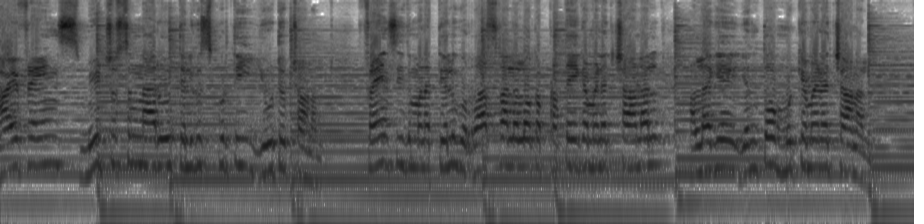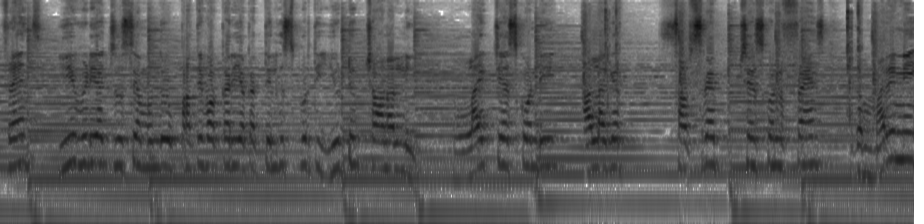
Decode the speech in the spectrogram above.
హాయ్ ఫ్రెండ్స్ మీరు చూస్తున్నారు తెలుగు స్ఫూర్తి యూట్యూబ్ ఛానల్. ఫ్రెండ్స్ ఇది మన తెలుగు రాష్ట్రాలలో ఒక ప్రత్యేకమైన ఛానల్ అలాగే ఎంతో ముఖ్యమైన ఛానల్. ఫ్రెండ్స్ ఈ వీడియో చూసే ముందు ప్రతి ఒక్కరి యొక్క తెలుగు స్ఫూర్తి యూట్యూబ్ ఛానల్ని లైక్ చేసుకోండి అలాగే సబ్స్క్రైబ్ చేసుకోండి ఫ్రెండ్స్ ఇక మరిన్ని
